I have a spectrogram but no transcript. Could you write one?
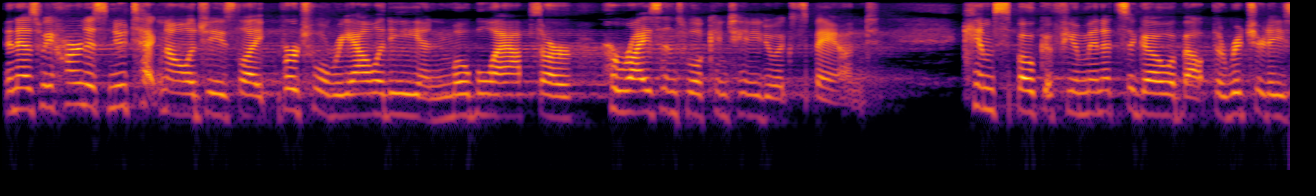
And as we harness new technologies like virtual reality and mobile apps, our horizons will continue to expand. Kim spoke a few minutes ago about the Richard H.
